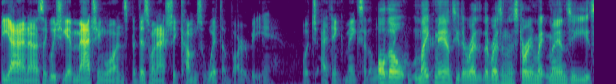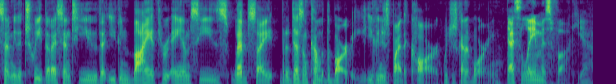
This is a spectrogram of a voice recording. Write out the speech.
Yeah, and I was like, we should get matching ones, but this one actually comes with a Barbie, which I think makes it a little. Although. Mike Manzi, the, re- the resident historian Mike Manzi, sent me the tweet that I sent to you that you can buy it through AMC's website, but it doesn't come with the Barbie. You can just buy the car, which is kind of boring. that's lame as fuck. Yeah.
